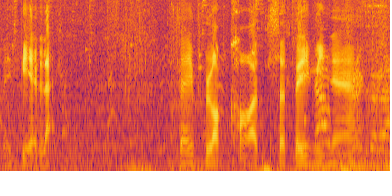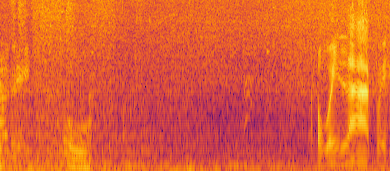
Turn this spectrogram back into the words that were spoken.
ไม่เปลี่ยนละได้บล็อกคอร์สสเตมิน่า โอ้ เอาไว้ลากเลย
